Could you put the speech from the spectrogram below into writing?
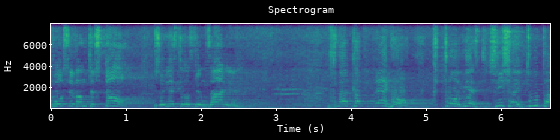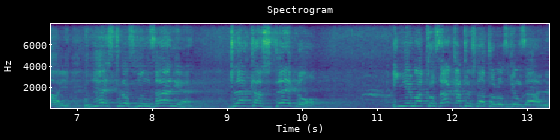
głoszę wam też to, że jest rozwiązanie. Dla każdego, kto jest dzisiaj tutaj, jest rozwiązanie. Dla każdego. I nie ma kozaka też na to rozwiązanie.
